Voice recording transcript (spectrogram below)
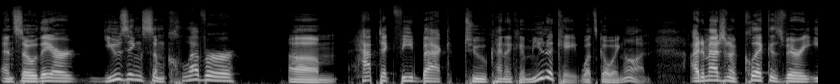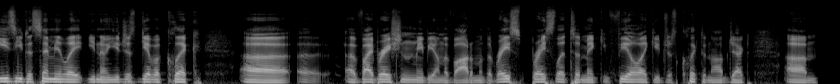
And so they are using some clever um, haptic feedback to kind of communicate what's going on. I'd imagine a click is very easy to simulate. You know, you just give a click, uh, a, a, vibration maybe on the bottom of the race bracelet to make you feel like you just clicked an object. Um,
